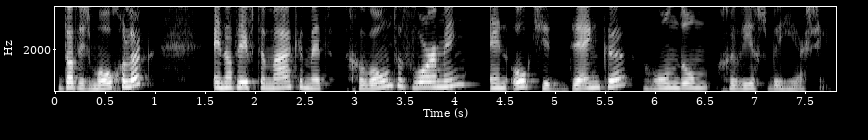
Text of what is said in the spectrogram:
Dat is mogelijk en dat heeft te maken met gewoontevorming en ook je denken rondom gewichtsbeheersing.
